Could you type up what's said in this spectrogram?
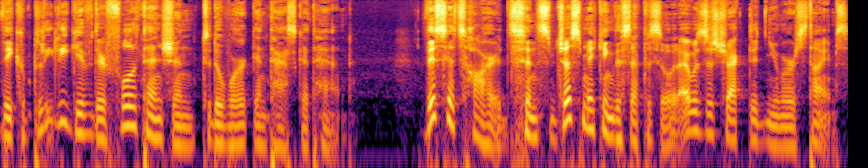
They completely give their full attention to the work and task at hand. This hits hard since just making this episode, I was distracted numerous times.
